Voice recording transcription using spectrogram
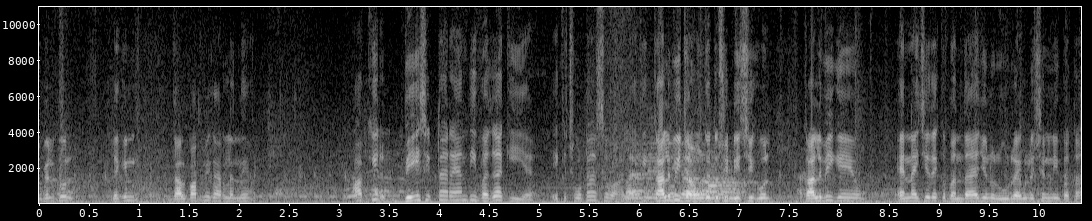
ਬਿਲਕੁਲ। ਲੇਕਿਨ ਗੱਲਬਾਤ ਵੀ ਕਰ ਲੈਂਦੇ ਆ ਆਖਿਰ ਬੇਸਿੱਟਾ ਰਹਿਣ ਦੀ ਵਜ੍ਹਾ ਕੀ ਹੈ? ਇੱਕ ਛੋਟਾ ਸਵਾਲ ਹੈ ਕਿ ਕੱਲ ਵੀ ਜਾਓਗੇ ਤੁਸੀਂ ਡੀਸੀ ਕੋਲ? ਕੱਲ ਵੀ ਗਏ ਹੋ। ਐਨਆਈਸੀ ਦਾ ਇੱਕ ਬੰਦਾ ਹੈ ਜਿਹਨੂੰ ਰੂਲ ਰੈਗੂਲੇਸ਼ਨ ਨਹੀਂ ਪਤਾ।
